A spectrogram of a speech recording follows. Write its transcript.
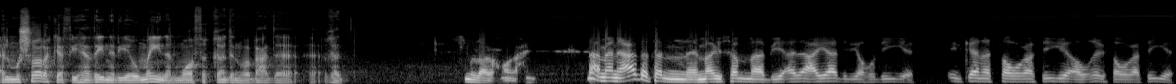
للمشاركة في هذين اليومين الموافق غدا وبعد غد. بسم الله الرحمن الرحيم. نعم يعني عادة ما يسمى بالأعياد اليهودية إن كانت ثوراتية أو غير ثوراتية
